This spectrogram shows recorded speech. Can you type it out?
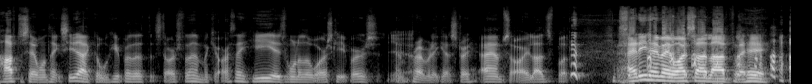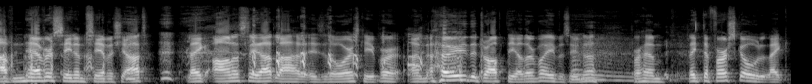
I have to say one thing. See that goalkeeper that, that starts for them, McCarthy? He is one of the worst keepers in Premier League history. I am sorry, lads, but anytime I watch that lad play, I've never seen him save a shot. Like, honestly, that lad is the worst keeper. And how they dropped the other by Bazunu for him. Like, the first goal, like,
